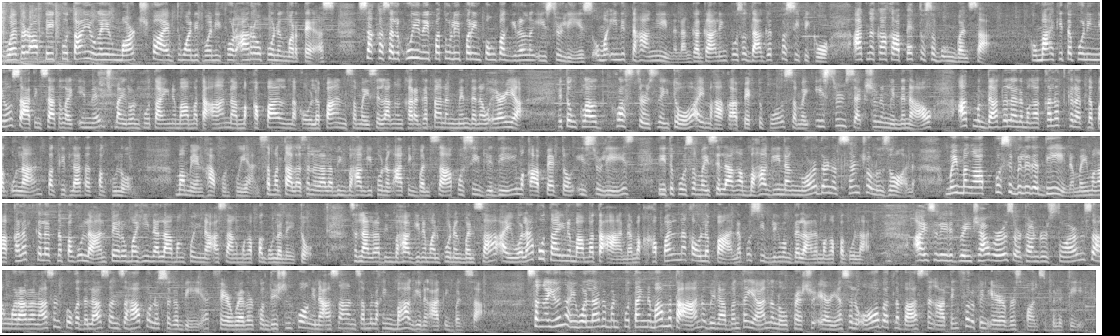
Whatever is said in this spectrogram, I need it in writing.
Weather update po tayo ngayong March 5, 2024, araw po ng Martes. Sa kasalukuyan ay patuloy pa rin pong pag-iral ng easterlies o mainit na hangin na nanggagaling po sa dagat Pasipiko at nakakaapekto sa buong bansa. Kung makikita po ninyo sa ating satellite image, mayroon po tayong namamataan na makapal na kaulapan sa may silangang karagatan ng Mindanao area. Itong cloud clusters na ito ay makakaapekto po sa may eastern section ng Mindanao at magdadala ng mga kalat-kalat na pag-ulan, pagkidlat at pagkulog. Mamayang hapon po yan. Samantala sa nalalabing bahagi po ng ating bansa, posible ding makaapekto ang easterlies dito po sa may silangang bahagi ng northern at central Luzon. May mga posibilidad din na may mga kalat-kalat na pagulan pero mahina lamang po inaasahang mga pagulan na ito. Sa nalalabing bahagi naman po ng bansa ay wala po tayong namamataan na makakapal na kaulapan na posibleng magdala ng mga pagulan. Isolated rain showers or thunderstorms ang mararanasan po kadalasan sa hapon o sa gabi at fair weather condition po ang inaasahan sa malaking bahagi ng ating bansa. Sa ngayon ay wala naman po tayong namamataan o binabantayan na low pressure area sa loob at labas ng ating Philippine Area of Responsibility.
